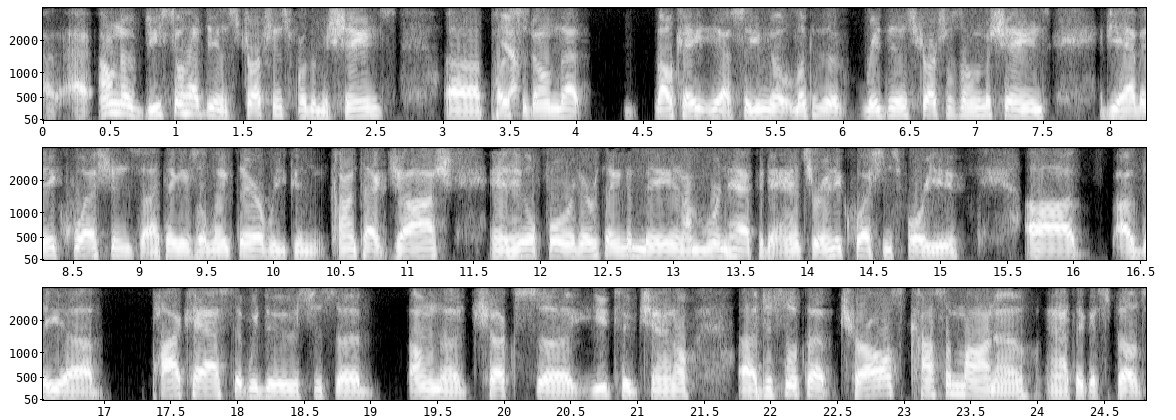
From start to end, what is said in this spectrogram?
I, I don't know. Do you still have the instructions for the machines uh, posted yeah. on that? Okay, yeah. So you can go look at the read the instructions on the machines. If you have any questions, I think there's a link there where you can contact Josh, and he'll forward everything to me, and I'm more than happy to answer any questions for you. Uh, uh the uh, podcast that we do is just uh, on uh, Chuck's uh, YouTube channel. Uh, just look up Charles Cosimano, and I think it's spelled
